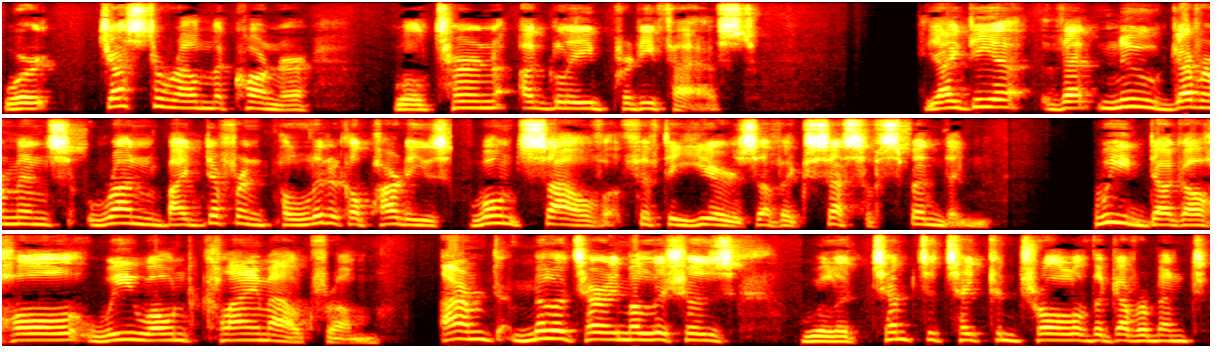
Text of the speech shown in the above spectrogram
were just around the corner will turn ugly pretty fast. The idea that new governments run by different political parties won't solve 50 years of excessive spending. We dug a hole we won't climb out from. Armed military militias will attempt to take control of the government.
